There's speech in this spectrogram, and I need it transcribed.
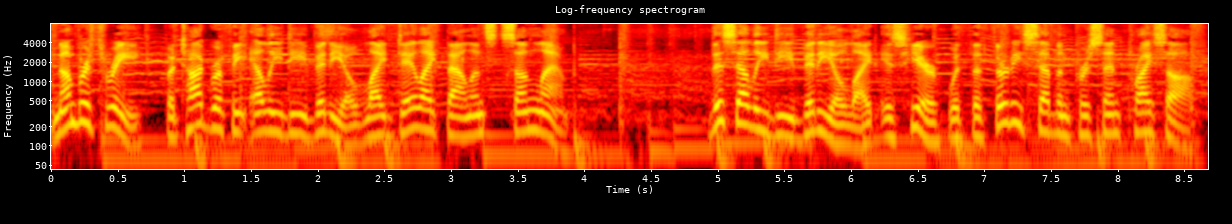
Number 3 Photography LED Video Light Daylight Balanced Sun Lamp. This LED video light is here with the 37% price off.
